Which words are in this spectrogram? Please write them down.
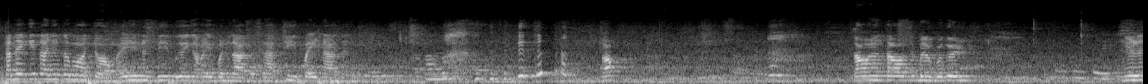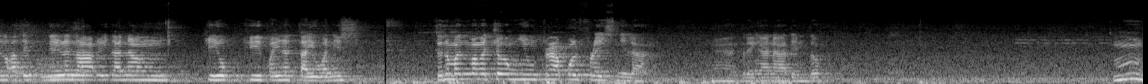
Kaya nakikita nyo ito mga chong, ay yung nagbibigay kakaibang lasa sa chipay natin. Sarap. Tawa ng tawa si. Ngayon lang, nakati- lang nakakita ng chi- chipay na Taiwanese. Ito naman mga chong, yung truffle fries nila. Ayan, try nga natin to. Mmm.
